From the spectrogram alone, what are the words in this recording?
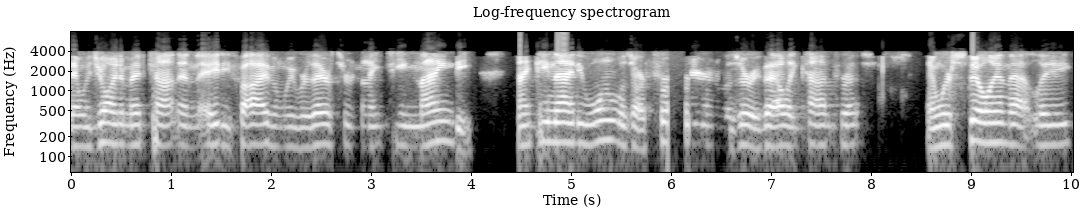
Then we joined the Mid Continent in '85, and we were there through 1990. 1991 was our first year in the Missouri Valley Conference, and we're still in that league.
